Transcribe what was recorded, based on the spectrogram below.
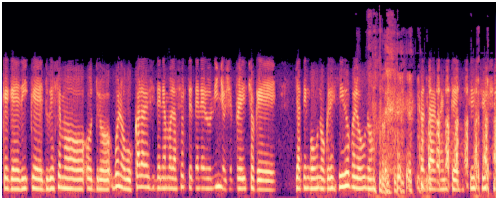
que, que, que tuviésemos otro, bueno, buscar a ver si teníamos la suerte de tener un niño, siempre he dicho que, ya tengo uno crecido, pero uno totalmente. Sí, sí, sí.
